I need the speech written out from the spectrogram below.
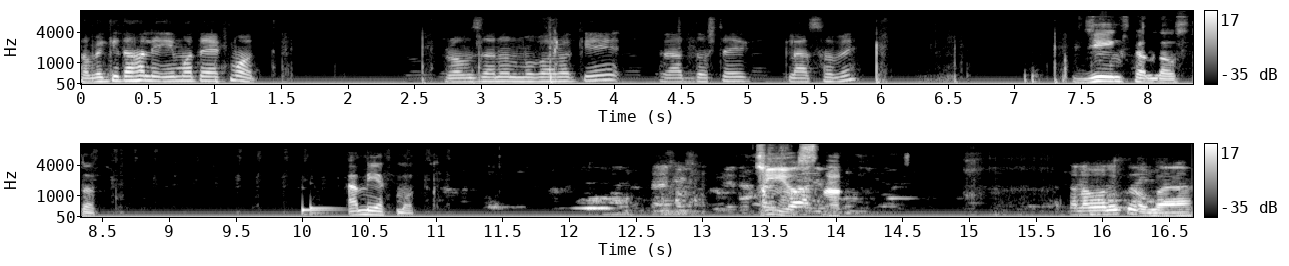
সবাই কি তাহলে এই মতে একমত? রমজানুল মুবারকে রাত দশটায় ক্লাস হবে? জি ইনশাল্লাহ উস্তাদ। আমি একমত। জি ওস্তাদ আসসালামু আলাইকুম। আহ,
